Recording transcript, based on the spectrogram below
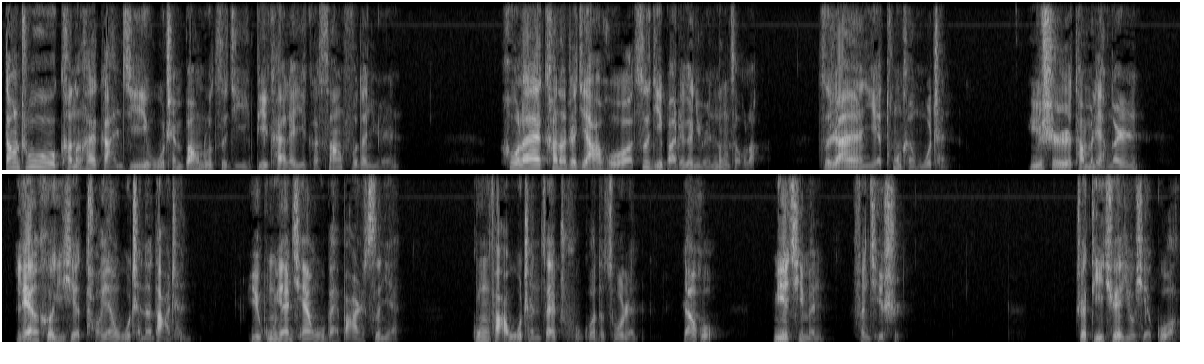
当初可能还感激巫臣帮助自己避开了一个丧夫的女人，后来看到这家伙自己把这个女人弄走了，自然也痛恨巫臣。于是他们两个人联合一些讨厌巫臣的大臣，于公元前五百八十四年攻伐巫臣在楚国的族人，然后灭其门，分其氏。这的确有些过了，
